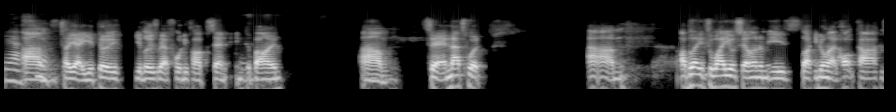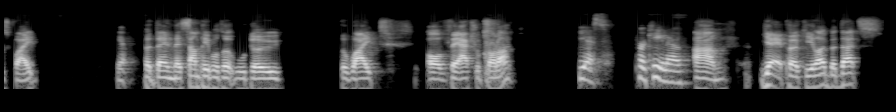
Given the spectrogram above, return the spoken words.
Yes, um, yes. So yeah, you do you lose about forty five percent into yeah. bone. Um, so and that's what um, I believe the way you're selling them is like you're doing that hot carcass weight. Yep. But then there's some people that will do the weight of the actual product. Yes, per kilo. Um, yeah, per kilo. But that's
